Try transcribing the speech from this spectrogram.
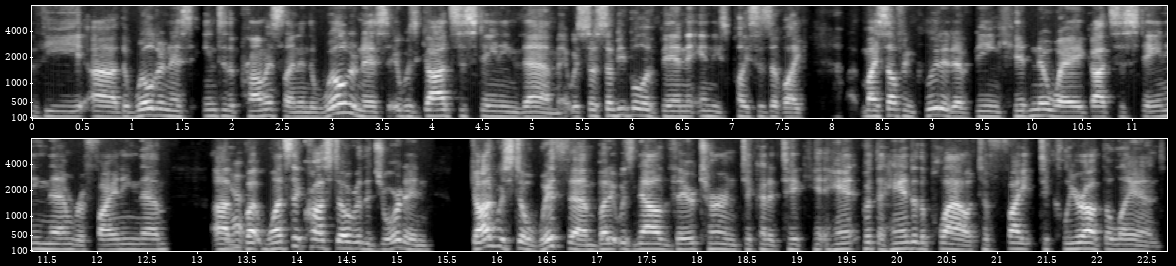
the uh, the wilderness into the promised land. In the wilderness, it was God sustaining them. It was so some people have been in these places of like myself included of being hidden away, God sustaining them, refining them. Um, yep. But once they crossed over the Jordan, God was still with them, but it was now their turn to kind of take hand, put the hand of the plow to fight to clear out the land.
